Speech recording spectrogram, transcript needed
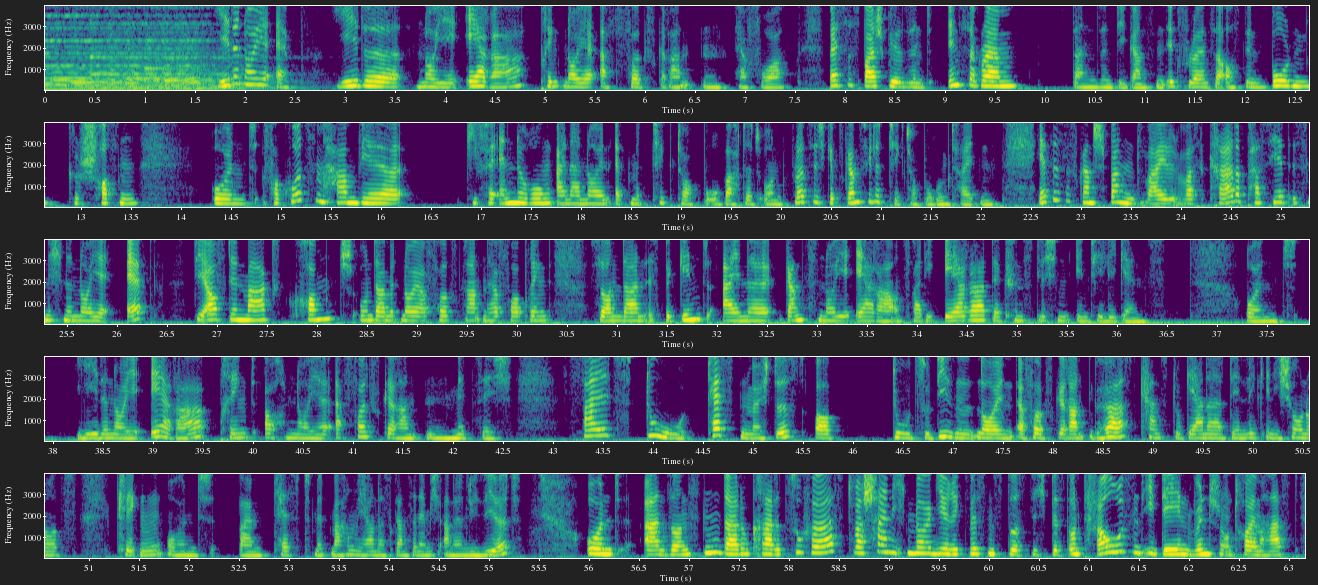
Jede neue App, jede neue Ära bringt neue Erfolgsgaranten hervor. Bestes Beispiel sind Instagram, dann sind die ganzen Influencer aus dem Boden geschossen. Und vor kurzem haben wir die Veränderung einer neuen App mit TikTok beobachtet und plötzlich gibt es ganz viele TikTok-Berühmtheiten. Jetzt ist es ganz spannend, weil was gerade passiert, ist nicht eine neue App, die auf den Markt kommt und damit neue Erfolgsgranten hervorbringt, sondern es beginnt eine ganz neue Ära, und zwar die Ära der künstlichen Intelligenz. Und jede neue Ära bringt auch neue Erfolgsgaranten mit sich. Falls du testen möchtest, ob du zu diesen neuen Erfolgsgaranten gehörst, kannst du gerne den Link in die Show Notes klicken und beim Test mitmachen. Wir haben das Ganze nämlich analysiert. Und ansonsten, da du gerade zuhörst, wahrscheinlich neugierig, wissensdurstig bist und tausend Ideen, Wünsche und Träume hast,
